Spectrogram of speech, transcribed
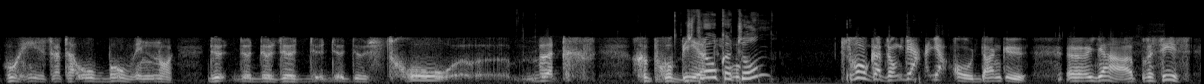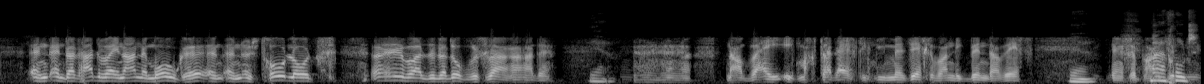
Hoe heet dat daar ook boven in Noord? De, de, de, de, de, de, de stro... werd geprobeerd... Strokarton? Strokarton, ja, ja, oh, dank u. Eh, ja, precies. En, en dat hadden wij in Arnhem ook, hè. Een, een, een strooloods eh, waar ze dat opgeslagen hadden. Ja. Eh, nou, wij, ik mag dat eigenlijk niet meer zeggen, want ik ben daar weg. ja. Maar goed,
